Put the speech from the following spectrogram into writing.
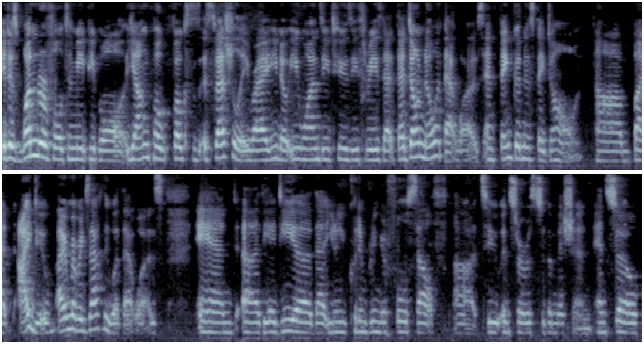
it is wonderful to meet people young folks especially right? You know e1s e2s e3s that, that don't know what that was. And thank goodness they don't. Um, but i do. I remember exactly what that was. And uh, the idea that you know you couldn't bring your full self uh, to in service to the mission. And so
